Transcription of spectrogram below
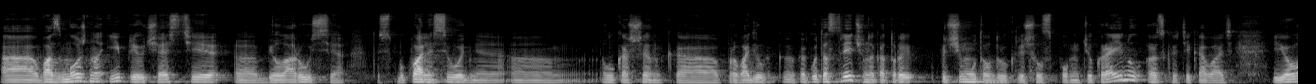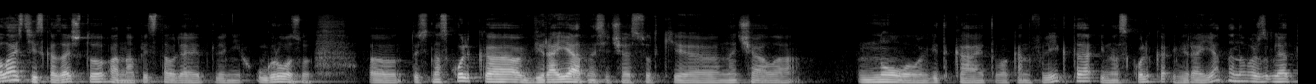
а, возможно, и при участии э, Беларуси. То есть буквально сегодня э, Лукашенко проводил какую-то встречу, на которой почему-то вдруг решил вспомнить Украину, раскритиковать ее власти и сказать, что она представляет для них угрозу. Э, то есть насколько вероятно сейчас все-таки начало нового витка этого конфликта и насколько вероятно, на ваш взгляд,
